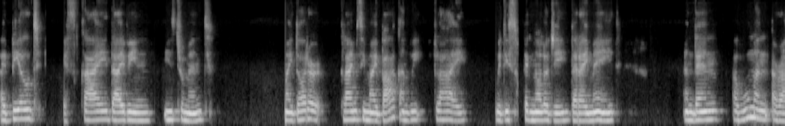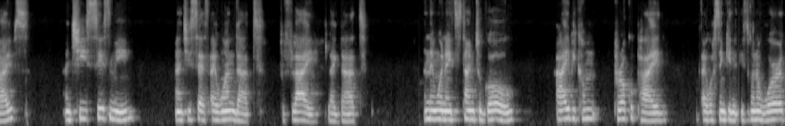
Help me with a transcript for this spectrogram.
I built a skydiving instrument. My daughter climbs in my back and we fly with this technology that I made. And then a woman arrives and she sees me and she says, I want that to fly like that. And then when it's time to go, I become preoccupied. I was thinking, it's going to work.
